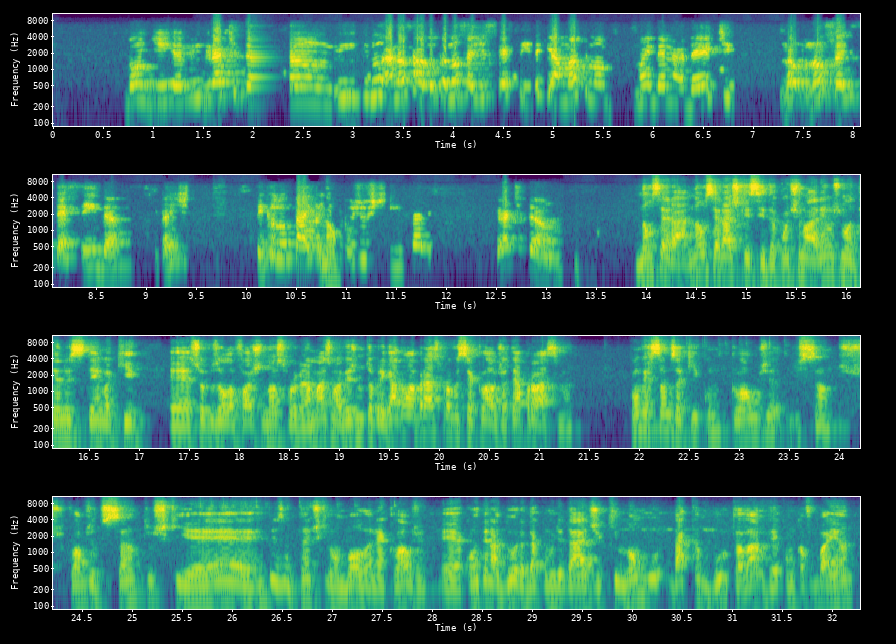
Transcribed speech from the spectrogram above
Bom dia, gratidão e que a nossa luta não seja esquecida, que a morte da mãe Bernadette não, não seja esquecida. A gente tem que lutar e pedir por justiça. Gratidão. Não será, não será esquecida. Continuaremos mantendo esse tema aqui é, sobre os holofotes do nosso programa. Mais uma vez, muito obrigado. Um abraço para você, Cláudia. Até a próxima. Conversamos aqui com Cláudia dos Santos. Cláudia dos Santos, que é representante quilombola, né, Cláudia? É coordenadora da comunidade Quilombo da Cambuta, lá no Recôncavo Baiano,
